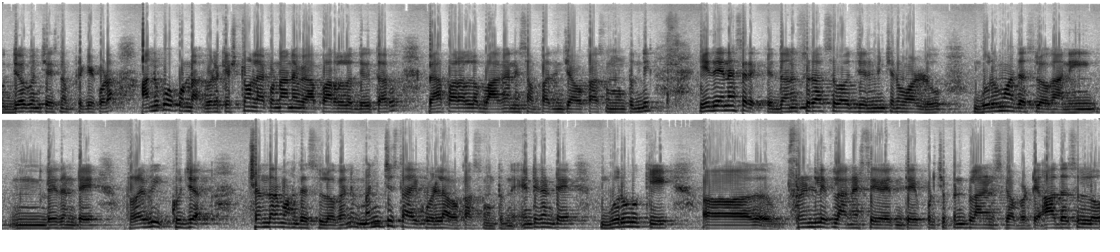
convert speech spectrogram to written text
ఉద్యోగం చేసినప్పటికీ కూడా అనుకోకుండా వీళ్ళకి ఇష్టం లేకుండానే వ్యాపారాల్లో దిగుతారు. వ్యాపారాల్లో బాగానే సంపాదించే అవకాశం ఉంటుంది. ఏదైనా సరే ధనుసు రాశి జన్మించిన వాళ్ళు గురుమా దశలో కానీ లేదంటే రవి కుజ చంద్రమహ దశలో కానీ మంచి స్థాయికి వెళ్ళే అవకాశం ఉంటుంది. ఎందుకంటే గురువుకి ఫ్రెండ్లీ ప్లానెట్స్ ఏవైతే ఇప్పుడు చెప్పిన ప్లానెట్స్ కాబట్టి ఆ దశల్లో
